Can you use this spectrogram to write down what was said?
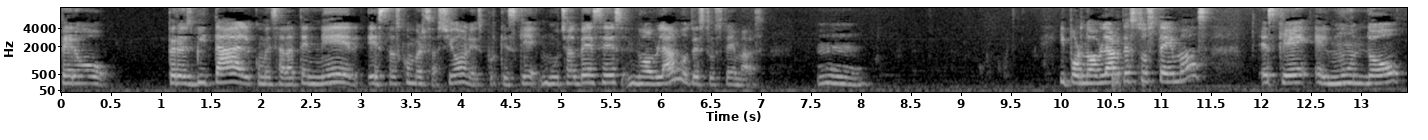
pero, pero es vital comenzar a tener estas conversaciones, porque es que muchas veces no hablamos de estos temas. Mm. Y por no hablar de estos temas, es que el mundo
